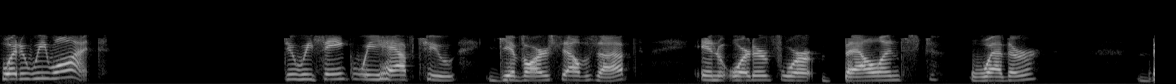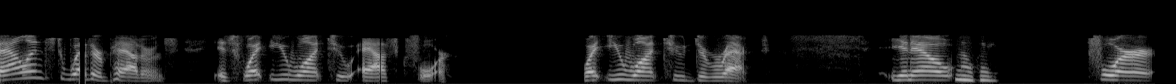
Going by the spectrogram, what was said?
what do we want? Do we think we have to give ourselves up in order for balanced weather? Balanced weather patterns is what you want to ask for, what you want to direct. You know, Okay. for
